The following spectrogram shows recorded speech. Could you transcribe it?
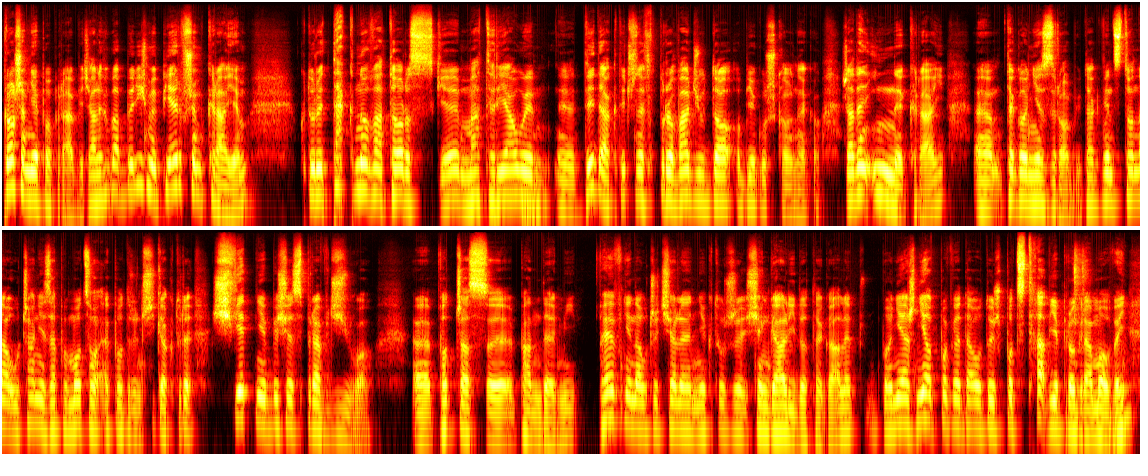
proszę mnie poprawić, ale chyba byliśmy pierwszym krajem, który tak nowatorskie materiały e, dydaktyczne wprowadził do obiegu szkolnego. Żaden inny kraj e, tego nie zrobił. Tak więc to nauczanie za pomocą e-podręcznika, które świetnie by się sprawdziło e, podczas pandemii, Pewnie nauczyciele niektórzy sięgali do tego, ale ponieważ nie odpowiadało to już podstawie programowej, mhm.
